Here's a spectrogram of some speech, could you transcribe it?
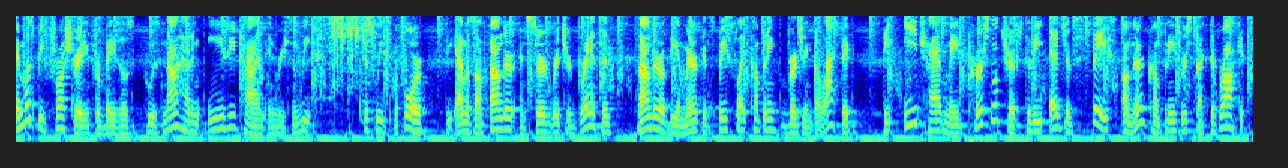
It must be frustrating for Bezos, who has not had an easy time in recent weeks. Just weeks before, the Amazon founder and Sir Richard Branson, founder of the American spaceflight company Virgin Galactic, they each had made personal trips to the edge of space on their company's respective rockets.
